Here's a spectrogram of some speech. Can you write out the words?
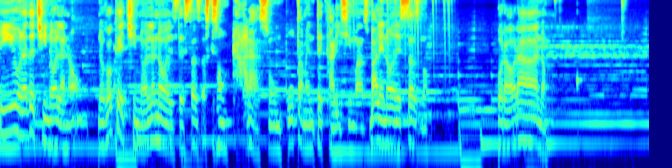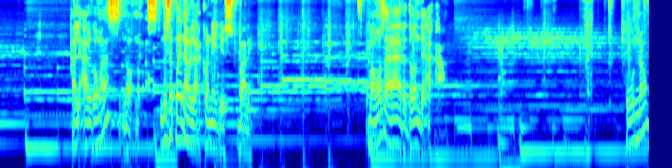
Y una de chinola, ¿no? No creo que chinola no es de estas, las que son caras, son putamente carísimas. Vale, no, de estas no. Por ahora no. Vale, ¿algo más? No, no más. No se pueden hablar con ellos, vale. Vamos a ver, ¿dónde? Acá. 1,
